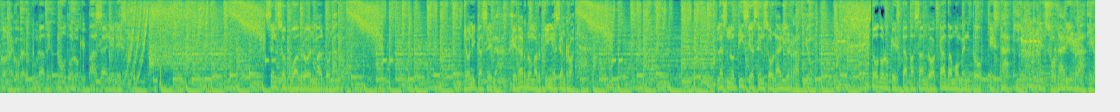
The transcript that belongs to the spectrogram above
con la cobertura de todo lo que pasa en el este. Celso Cuadro en Maldonado. Johnny Casela, Gerardo Martínez en Rocha. Las noticias en Solar y Radio. Todo lo que está pasando a cada momento está aquí en Solar y Radio.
